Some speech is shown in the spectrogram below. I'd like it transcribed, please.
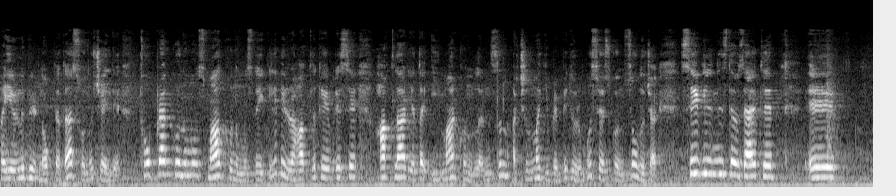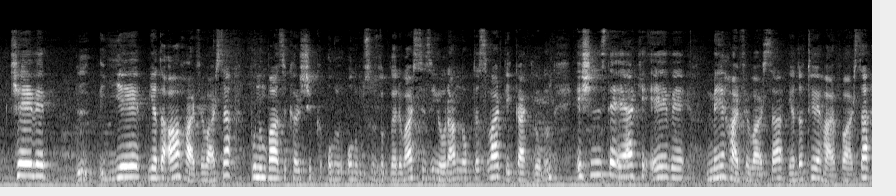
hayırlı bir noktada sonuç elde. Toprak konumuz, mal konumuzla ilgili bir rahatlık evresi, haklar ya da imar konularınızın açılma gibi bir durumu söz konusu olacak. Sevgilinizde özellikle e, K ve Y ya da A harfi varsa bunun bazı karışık ol- olumsuzlukları var. Sizi yoran noktası var. Dikkatli olun. Eşinizde eğer ki E ve M harfi varsa ya da T harfi varsa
